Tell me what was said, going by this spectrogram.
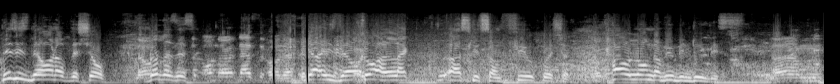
This is the owner of the shop. No, Brothers that's the owner. That's the owner. yeah, he's the owner. So I'd like to ask you some few questions. How long have you been doing this? Um.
